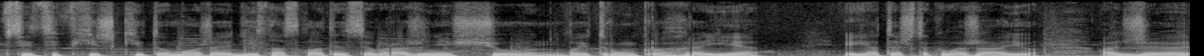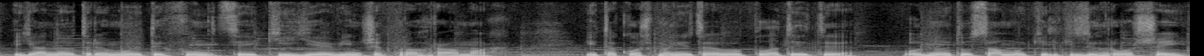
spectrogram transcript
всі ці фішки, то може дійсно склатися враження, що Lightroom програє. І я теж так вважаю, адже я не отримую тих функцій, які є в інших програмах, і також мені треба платити одну і ту саму кількість грошей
